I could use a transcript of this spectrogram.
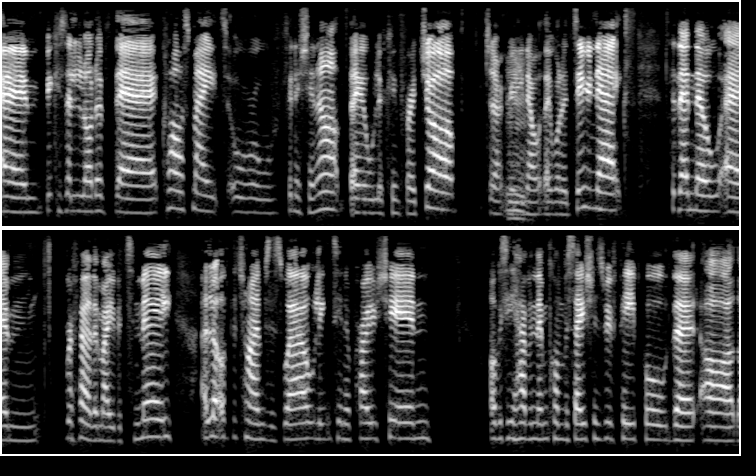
um, because a lot of their classmates are all finishing up. They're all looking for a job, don't really Mm. know what they want to do next. So then they'll um, refer them over to me. A lot of the times as well, LinkedIn approaching, obviously having them conversations with people that are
